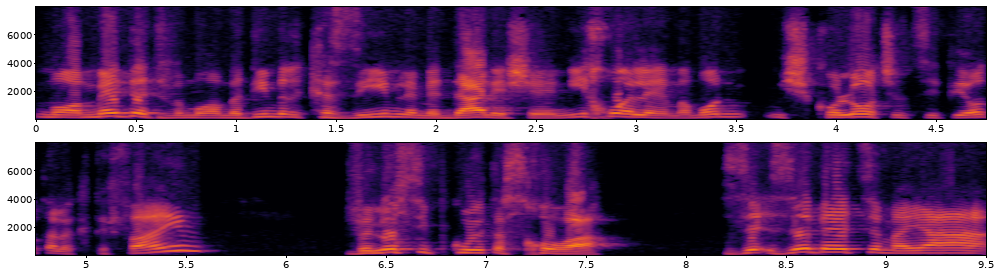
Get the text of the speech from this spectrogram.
מועמדת ומועמדים מרכזיים למדליה שהניחו עליהם המון משקולות של ציפיות על הכתפיים ולא סיפקו את הסחורה. זה, זה בעצם היה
